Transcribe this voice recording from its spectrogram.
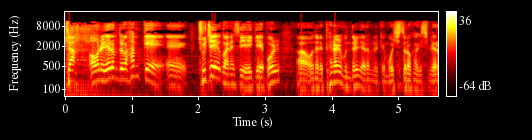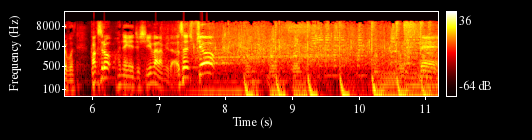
자, 오늘 여러분들과 함께 에, 주제에 관해서 얘기해 볼 어, 오늘의 패널 분들 여러분들께 모시도록 하겠습니다. 여러분 박수로 환영해 주시기 바랍니다. 어서 오십시오. 네.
